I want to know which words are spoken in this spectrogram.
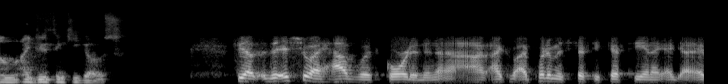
um, I do think he goes. See, yeah, the issue I have with Gordon, and I, I, I put him as 50 50, and I, I,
